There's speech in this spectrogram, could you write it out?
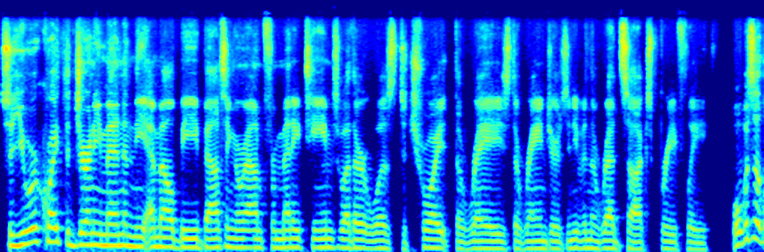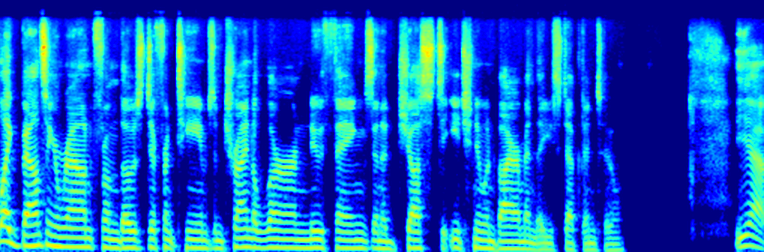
So you were quite the journeyman in the MLB, bouncing around from many teams, whether it was Detroit, the Rays, the Rangers, and even the Red Sox briefly. What was it like bouncing around from those different teams and trying to learn new things and adjust to each new environment that you stepped into? Yeah,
